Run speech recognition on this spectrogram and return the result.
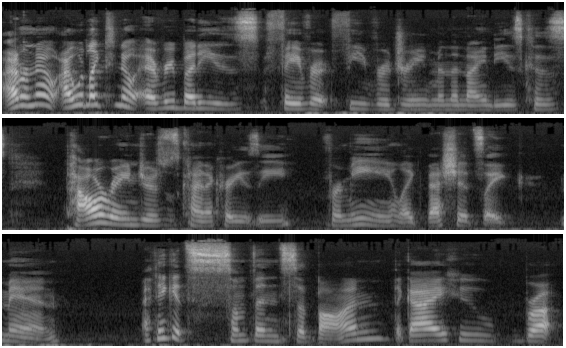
I don't know. I would like to know everybody's favorite fever dream in the 90s cuz Power Rangers was kind of crazy for me. Like that shit's like, man, I think it's something Saban, the guy who brought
